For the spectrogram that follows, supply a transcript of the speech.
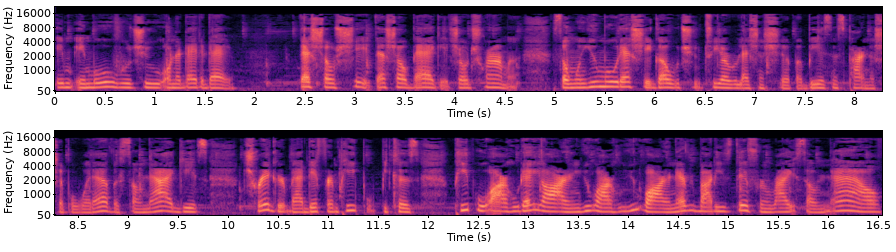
it, it moves with you on a day to day. That's your shit. That's your baggage, your trauma. So when you move that shit, go with you to your relationship, a business partnership, or whatever. So now it gets triggered by different people because people are who they are and you are who you are and everybody's different, right? So now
